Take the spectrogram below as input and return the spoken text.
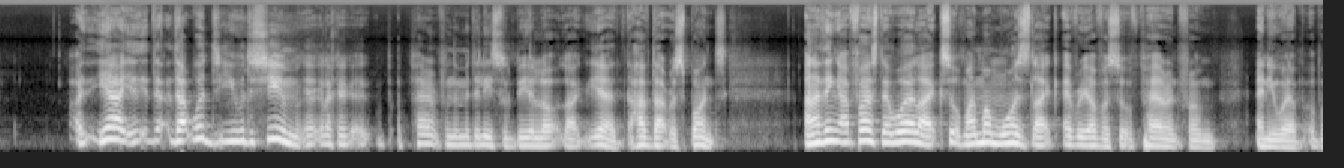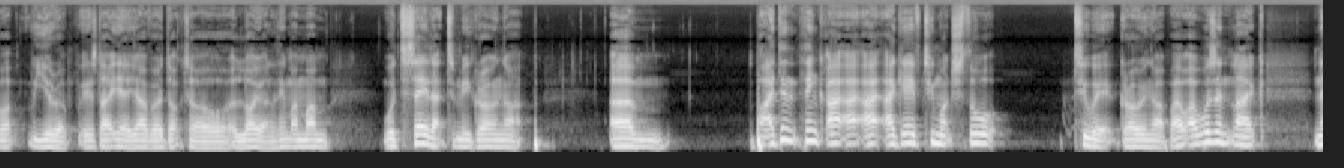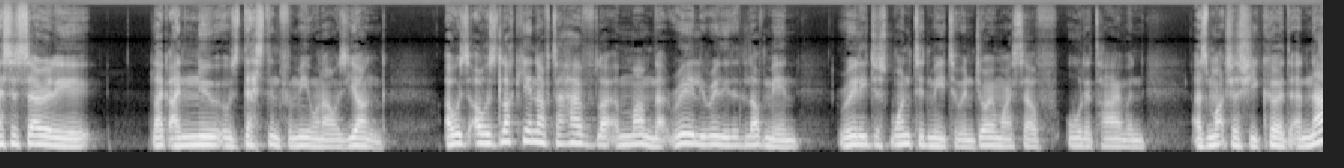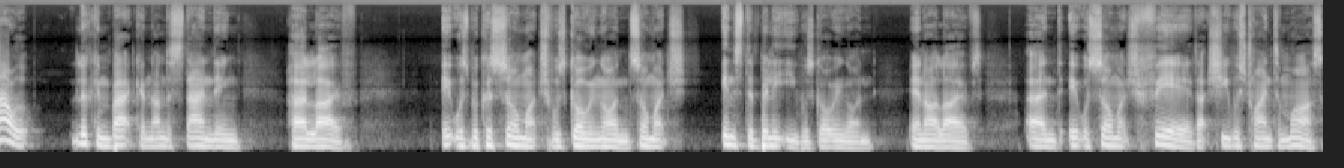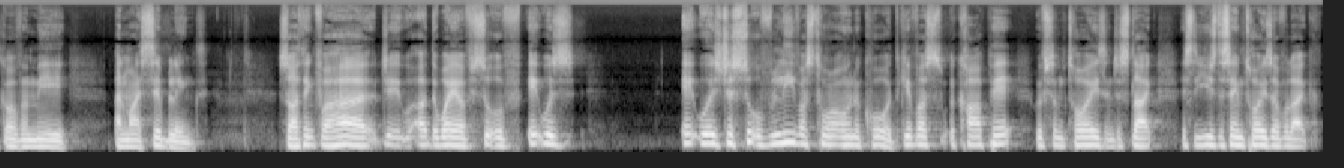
yeah, that would you would assume uh, like a, a parent from the Middle East would be a lot like yeah have that response, and I think at first there were like sort of my mum was like every other sort of parent from anywhere about Europe. It was like yeah, you're either a doctor or a lawyer, and I think my mum would say that to me growing up. Um, but I didn't think I, I I gave too much thought to it growing up. I, I wasn't like necessarily like I knew it was destined for me when I was young. I was I was lucky enough to have like a mum that really really did love me and really just wanted me to enjoy myself all the time and as much as she could. And now looking back and understanding her life, it was because so much was going on, so much instability was going on in our lives. And it was so much fear that she was trying to mask over me and my siblings. So I think for her, uh, the way of sort of it was, it was just sort of leave us to our own accord, give us a carpet with some toys, and just like to use the same toys over like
